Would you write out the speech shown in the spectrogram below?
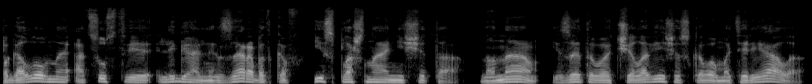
поголовное отсутствие легальных заработков и сплошная нищета. Но нам из этого человеческого материала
